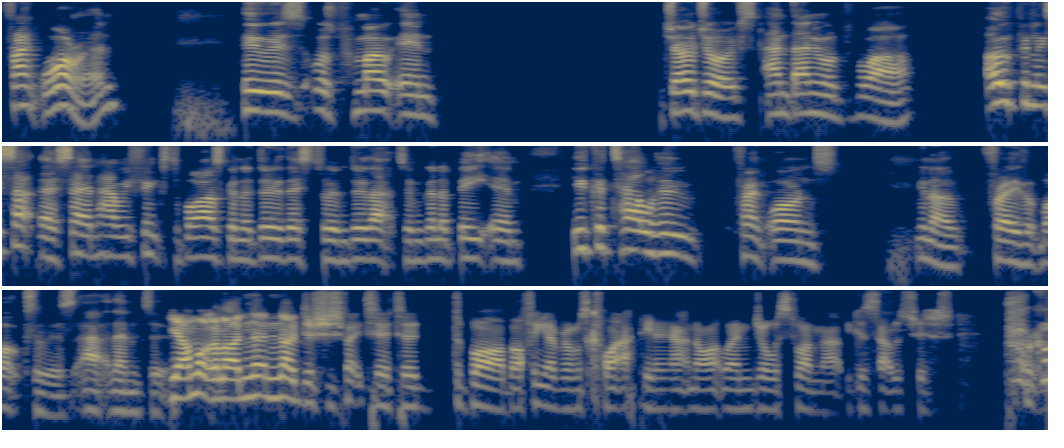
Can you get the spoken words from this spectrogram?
Frank Warren, who is was promoting Joe Joyce and Daniel Dubois, openly sat there saying how he thinks Dubois is going to do this to him, do that to him, going to beat him. You could tell who Frank Warren's, you know, favorite boxer is out of them two. Yeah, I'm not gonna lie. No, no disrespect to to the bar, but I think everyone was quite happy that night when Joyce won that because that was just pretty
